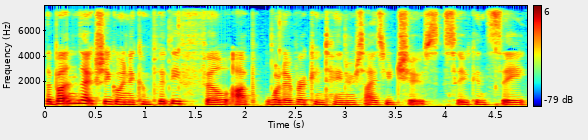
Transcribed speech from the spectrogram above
the button's actually going to completely fill up whatever container size you choose. So you can see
